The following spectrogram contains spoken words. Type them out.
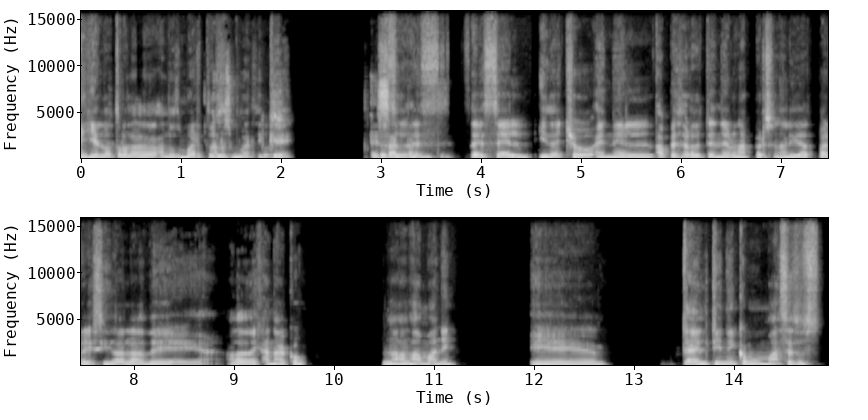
Y el otro a, a los muertos. A los muertos. Así que Exactamente. Es, es, él, y de hecho, en él, a pesar de tener una personalidad parecida a la de, a la de Hanako, uh -huh. a, a, Mane, eh, él tiene como más esos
